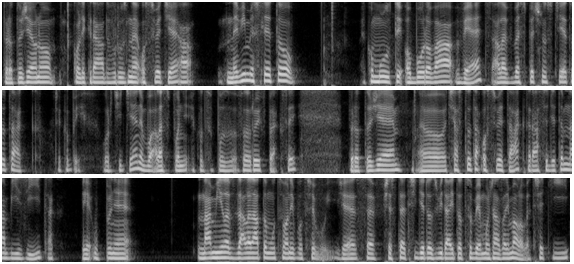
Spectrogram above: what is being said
protože ono kolikrát v různé osvětě a nevím, jestli je to jako multioborová věc, ale v bezpečnosti je to tak, řekl bych určitě, nebo alespoň jako co pozoruji v praxi, protože eh, často ta osvěta, která se dětem nabízí, tak je úplně na míle vzdálená tomu, co oni potřebují. Že se v šesté třídě dozvídají to, co by je možná zajímalo ve třetí,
